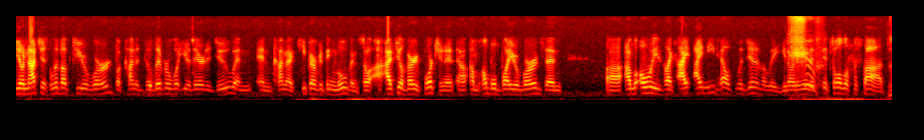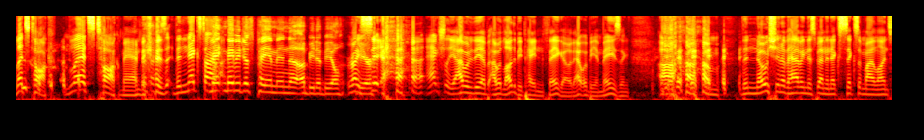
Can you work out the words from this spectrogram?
you know, not just live up to your word, but kind of deliver what you're there to do and and kind of keep everything moving. So I, I feel very fortunate. I'm humbled by your words and. Uh, I'm always like I, I need help legitimately. You know what I mean? It's, it's all a facade. Let's talk. Let's talk, man. Because the next time, May- Maybe just pay him in uh, a Beta Beal right? beer. si- actually, I would be. I would love to be paid in Faygo. That would be amazing. Um, the notion of having to spend the next six of my lunch,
